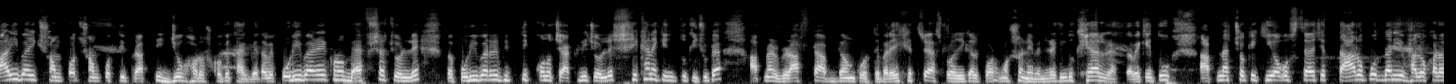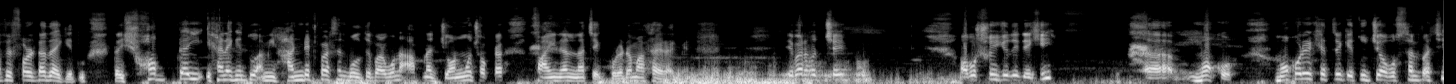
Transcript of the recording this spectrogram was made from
পারিবারিক সম্পদ, সম্পত্তি প্রাপ্তির যোগ হরস্কোপে থাকবে। তবে পরিবারের কোনো ব্যবসা চললে বা পরিবারের ভিত্তিক কোনো চাকরি চললে সেখানে কিন্তু কিছুটা আপনার গ্রাফটা আপ ডাউন করতে পারে। এক্ষেত্রে অ্যাস্ট্রোলজিক্যাল পরামর্শ নেবেন। এটা কিন্তু খেয়াল রাখতে হবে। কেতু, আপনার চোখে কি অবস্থায় আছে? তার উপর দাঁড়িয়ে ভালো খারাপের ফলটা দেয় কেতু। তাই সবটাই এখানে কিন্তু আমি হান্ড্রেড পার্সেন্ট বলতে পারব না। আপনার জন্মছকটা ফাইনাল না চেক করে, এটা মাথায় রাখবেন। এবার হচ্ছে, অবশ্যই যদি দেখি মকর। মকরের ক্ষেত্রে কেতুর যে অবস্থান পাচ্ছি,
